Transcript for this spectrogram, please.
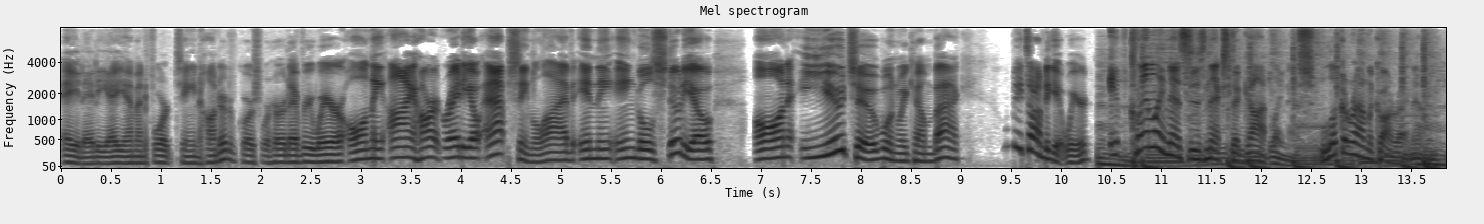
880 AM, and 1400. Of course, we're heard everywhere on the iHeartRadio app, seen live in the Ingles studio on YouTube. When we come back, be time to get weird. If cleanliness is next to godliness, look around the car right now.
